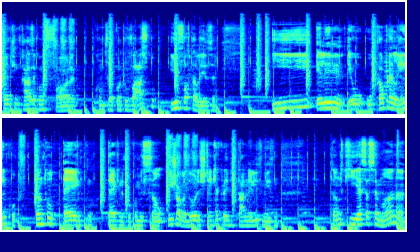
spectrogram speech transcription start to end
tanto em casa quanto fora, como foi contra o Vasco e o Fortaleza. E ele, eu, o próprio elenco, tanto o técnico, técnico, comissão e jogadores têm que acreditar neles mesmos. Tanto que essa semana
